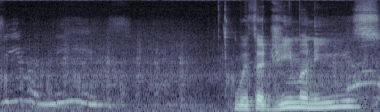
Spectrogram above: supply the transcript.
Demonies. With a G-Monies?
